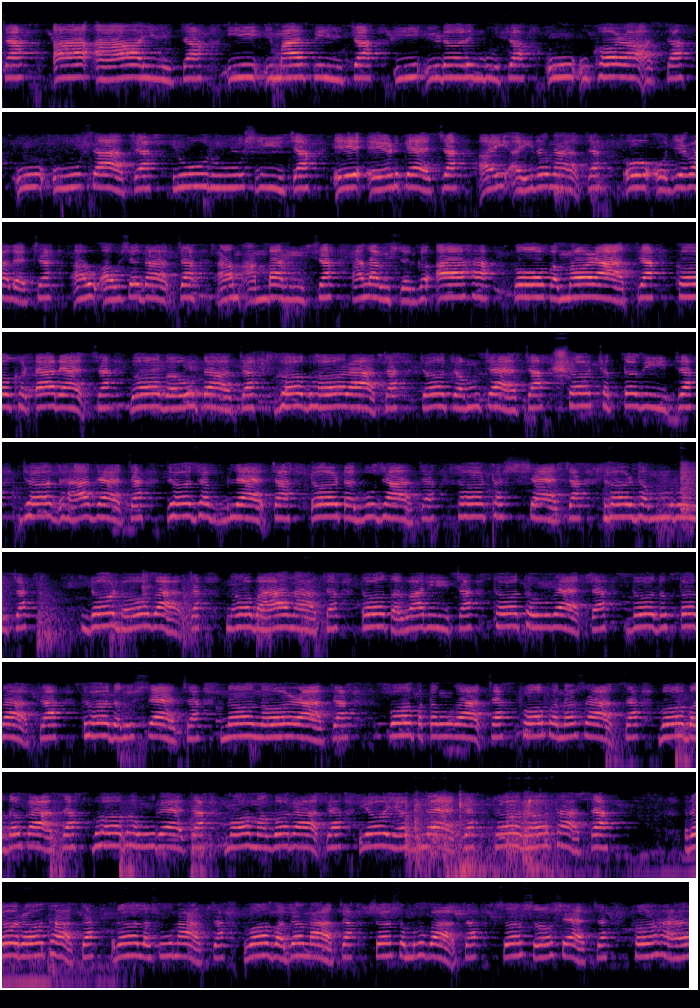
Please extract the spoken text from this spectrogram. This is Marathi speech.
बाळाच्या आ आईच्या ई इमारतीच्या ई इडलिंबूच्या उ उखळाच्या उ ऊसाच्या ऋ ऋषीच्या ए एडक्याच्या आई ऐरणाच्या ओ ओजेवाल्याच्या औ औषधाचा आम आंबारीच्या आला विसर्ग आहा क कमळाच्या ख खटा खटाऱ्याच्या ग गवताच्या घ घराचा च चमच्याचा श छत्तरीचा झ झाजाचा झ झबल्याचा ट टरबुजाचा ठ ठश्याचा ढ ढमरूचा ढ ढगाच्या न बाणाचा त तलवारीचा थ थव्याचा द दप्तराच्या धनुष्याच्या न नळाच्या प पतंगाच्या फ फणसाच्या ब बदकाच्या भ भवऱ्याच्या म मगराच्या य यज्ञाच्या र रथाच्या र रथाचा र लसुणाचा व वजनाचा स समृगाचा स सश्याचा ह हळणाचा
